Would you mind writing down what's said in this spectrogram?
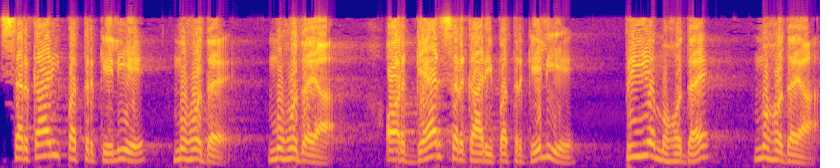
सरकारी पत्र के लिए महोदय, महोदया, और गैर सरकारी पत्र के लिए प्रिय महोदय, महोदया।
